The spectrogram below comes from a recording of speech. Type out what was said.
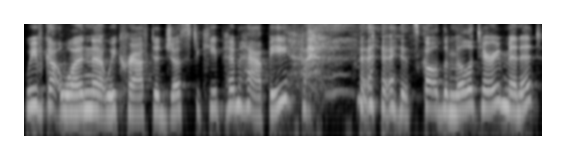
we've got one that we crafted just to keep him happy. it's called the Military Minute.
